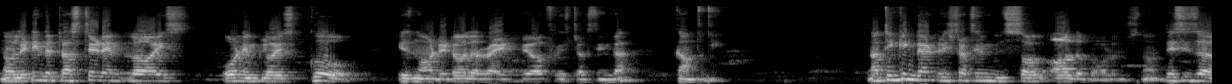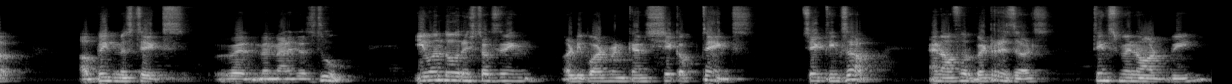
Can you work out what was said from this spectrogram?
Now letting the trusted employees, own employees go is not at all a right way of restructuring the company. Now thinking that restructuring will solve all the problems. Now this is a a big mistakes when, managers do. Even though restructuring a department can shake up things, shake things up and offer better results, things may not be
